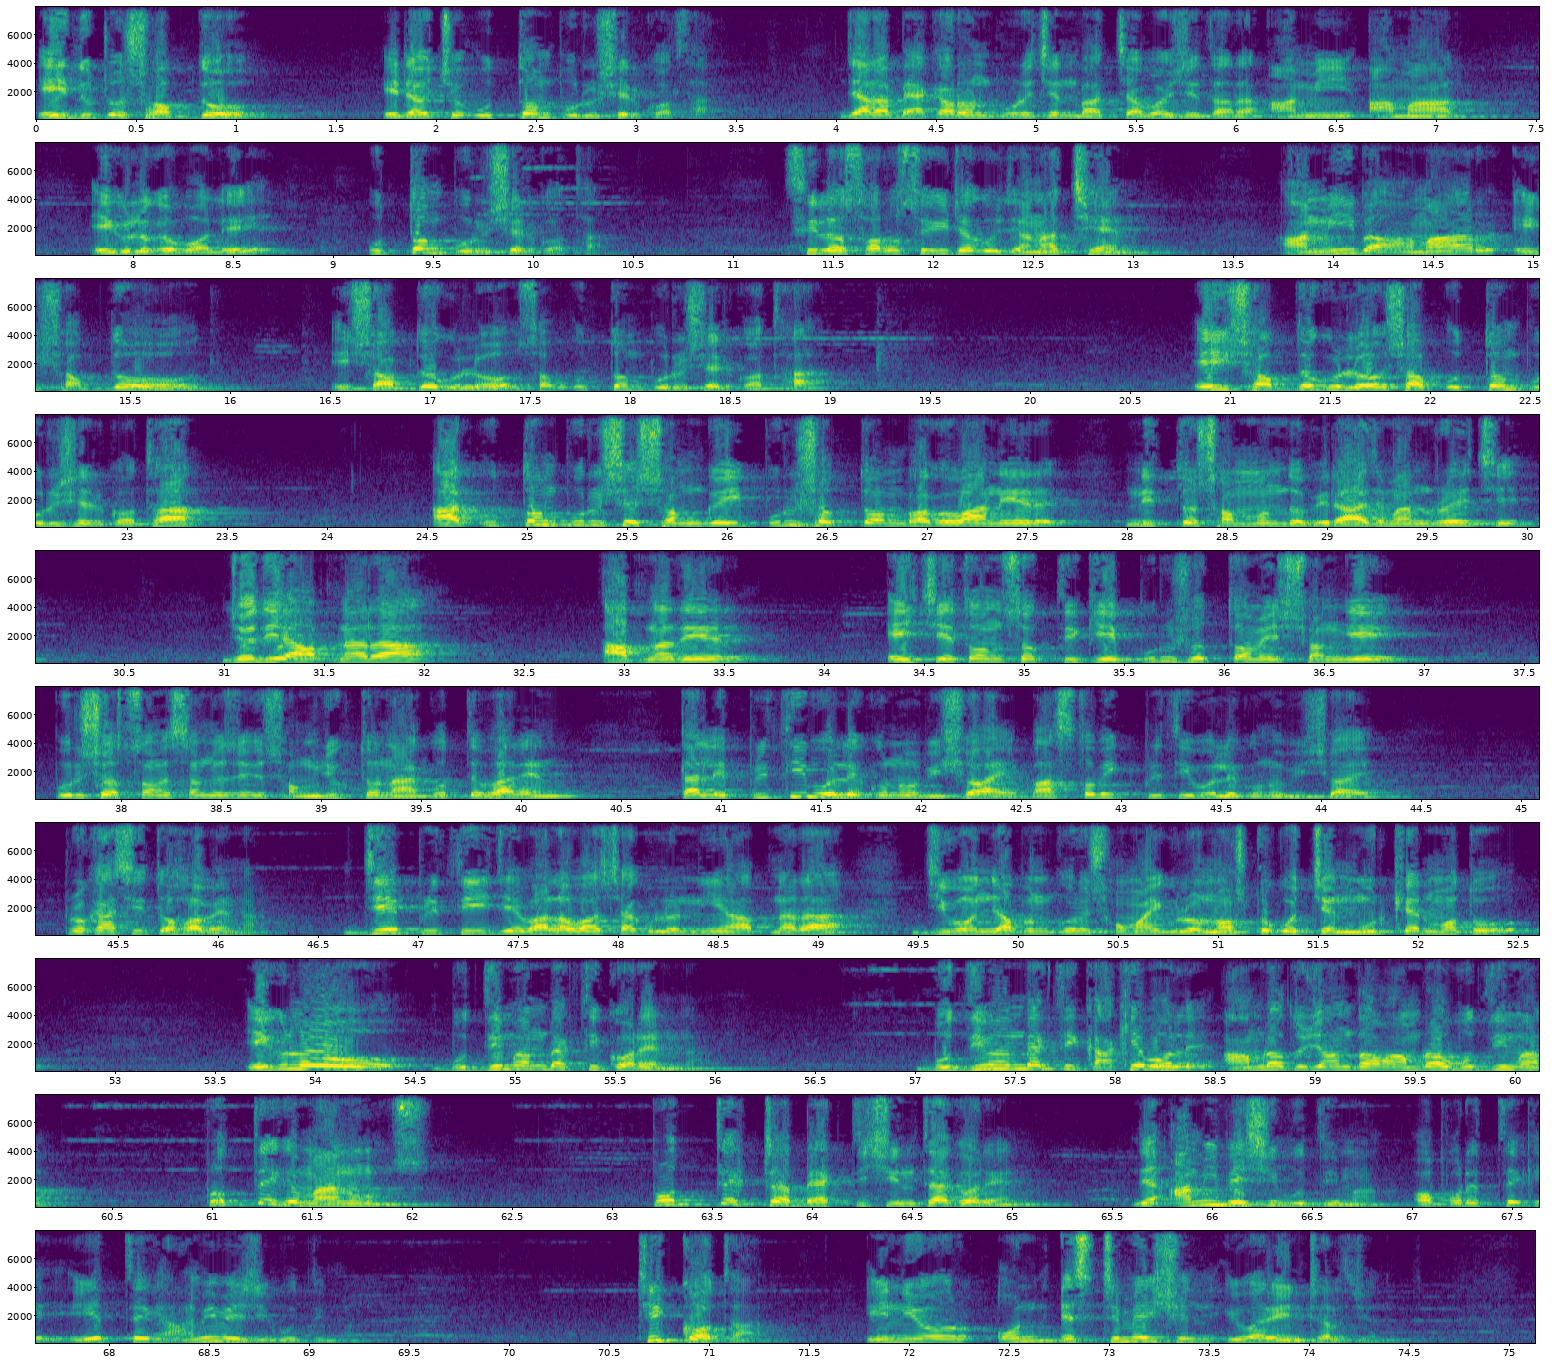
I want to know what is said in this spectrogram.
এই দুটো শব্দ, এটা হচ্ছে উত্তম পুরুষের কথা। যারা ব্যাকরণ পড়েছেন বাচ্চা বয়সে, তারা আমি, আমার, এগুলোকে বলে উত্তম পুরুষের কথা। ছিল সরস্বতী ঠাকুর জানাচ্ছেন আমি বা আমার এই শব্দ, এই শব্দগুলো সব উত্তম পুরুষের কথা। এই শব্দগুলো সব উত্তম পুরুষের কথা। আর উত্তম পুরুষের সঙ্গেই পুরুষোত্তম ভগবানের নিত্য সম্বন্ধ বিরাজমান রয়েছে। যদি আপনারা আপনাদের এই চেতন শক্তিকে পুরুষোত্তমের সঙ্গে পুরুষোত্তমের সঙ্গে সঙ্গে সংযুক্ত না করতে পারেন তাহলে প্রীতি বলে কোনো বিষয়, বাস্তবিক প্রীতি বলে কোনো বিষয় প্রকাশিত হবে না। যে প্রীতি, যে ভালোবাসাগুলো নিয়ে আপনারা জীবনযাপন করে সময়গুলো নষ্ট করছেন মূর্খের মতো, এগুলো বুদ্ধিমান ব্যক্তি করেন না। বুদ্ধিমান ব্যক্তি কাকে বলে? আমরা তো জানতাম আমরাও বুদ্ধিমান। প্রত্যেক মানুষ, প্রত্যেকটা ব্যক্তি চিন্তা করেন যে আমি বেশি বুদ্ধিমান, অপরের থেকে, এর থেকে আমি বেশি বুদ্ধিমান। ঠিক কথা। In your own estimation you are intelligent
